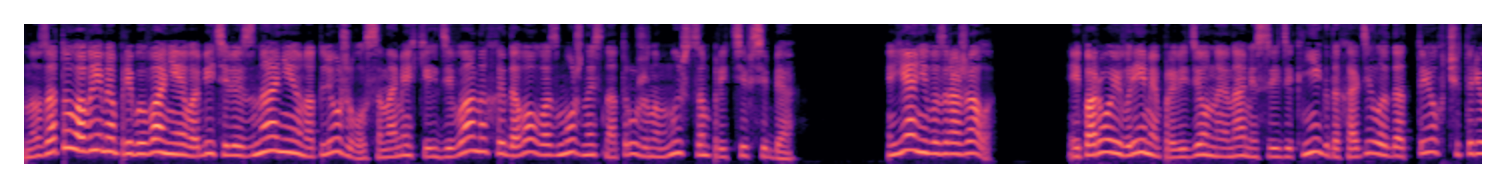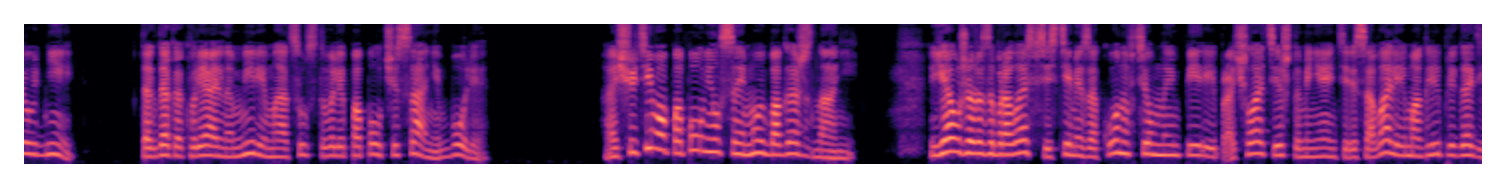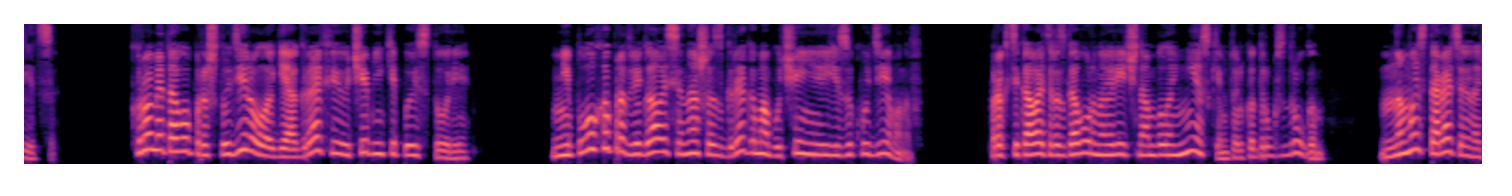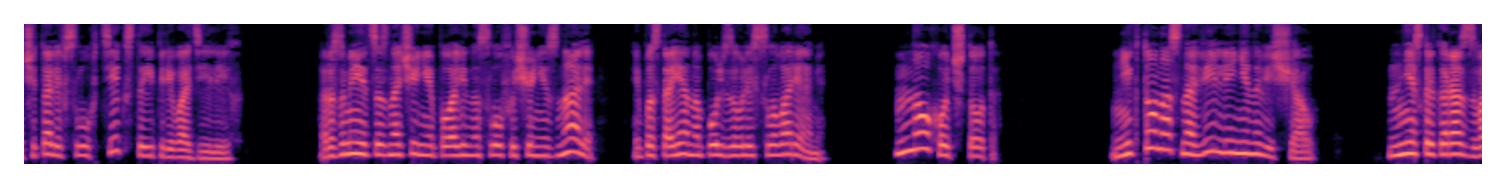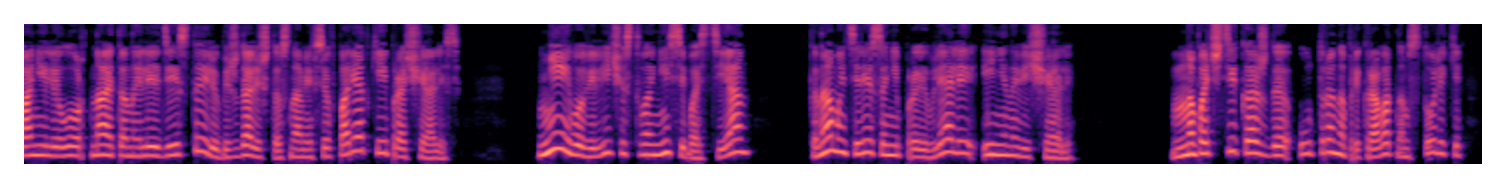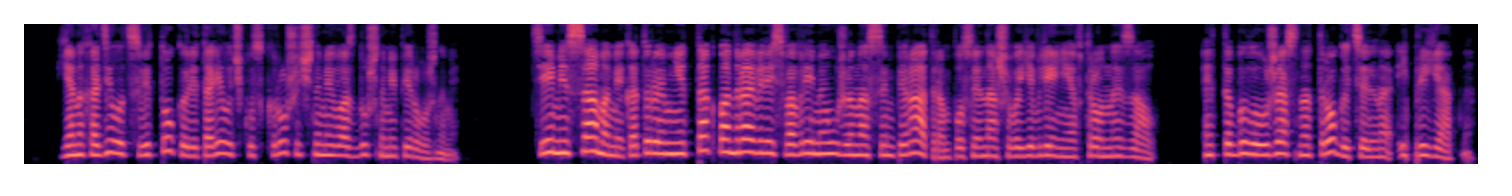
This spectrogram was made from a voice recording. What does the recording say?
Но зато во время пребывания в обители знаний он отлеживался на мягких диванах и давал возможность натруженным мышцам прийти в себя. Я не возражала. И порой время, проведенное нами среди книг, доходило до трех-четырех дней, тогда как в реальном мире мы отсутствовали по полчаса, не более. Ощутимо пополнился и мой багаж знаний. Я уже разобралась в системе законов Темной Империи, прочла те, что меня интересовали и могли пригодиться. Кроме того, проштудировала географию и учебники по истории. Неплохо продвигалось и наше с Грегом обучение языку демонов. Практиковать разговорную речь нам было не с кем, только друг с другом, но мы старательно читали вслух тексты и переводили их. Разумеется, значение половины слов еще не знали и постоянно пользовались словарями. Но хоть что-то. Никто нас на вилле не навещал. Несколько раз звонили лорд Найтон и леди Эстель, убеждали, что с нами все в порядке, и прощались. Ни его величество, ни Себастьян к нам интереса не проявляли и не навещали. Но почти каждое утро на прикроватном столике я находила цветок или тарелочку с крошечными воздушными пирожными. Теми самыми, которые мне так понравились во время ужина с императором после нашего явления в тронный зал. Это было ужасно трогательно и приятно.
